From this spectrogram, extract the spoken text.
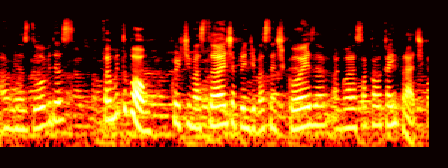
as minhas dúvidas. Foi muito bom, curti bastante, aprendi bastante coisa, agora é só colocar em prática.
